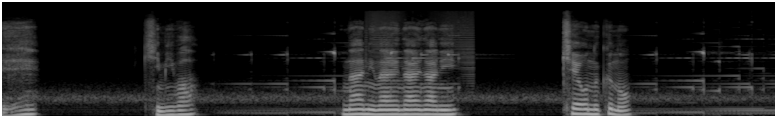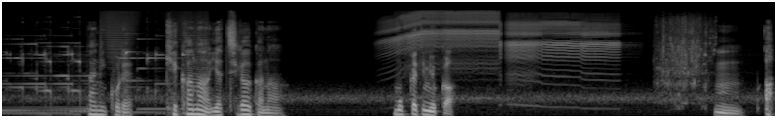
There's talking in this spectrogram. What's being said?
え？ー、君は？なになになになに毛を抜くの？何これ？毛かな？いや違うかな？もう一回やってみようか。うん。あ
